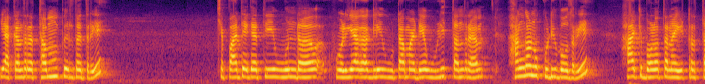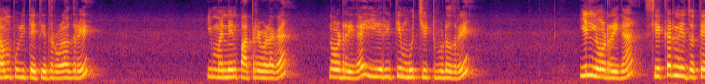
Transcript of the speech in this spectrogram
ಯಾಕಂದ್ರೆ ತಂಪು ಇರ್ತೈತೆ ರೀ. ಚಪಾತಿ ಗತಿ ಉಂಡ ಹೋಳಿಗೆಗಾಗಲಿ ಊಟ ಮಾಡಿ ಉಳಿತಂದ್ರೆ ಹಂಗನು ಕುಡಿಬೋದು ರೀ. ಹಾಕಿ ಬಳೋತನ ಇಟ್ರೆ ತಂಪು ಉಳಿತೈತಿ ಇದ್ರೊಳಗೆ ರೀ ಈ ಮಣ್ಣಿನ ಪಾತ್ರೆ ಒಳಗೆ ನೋಡ್ರಿ ಈಗ ಈ ರೀತಿ ಮುಚ್ಚಿಟ್ಟು ರೀ ಇಲ್ಲಿ ನೋಡ್ರಿ ಈಗ ಸೀಕರ್ಣಿ ಜೊತೆ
